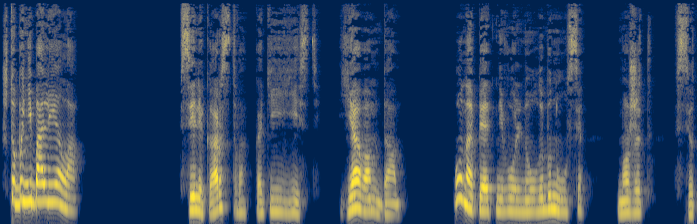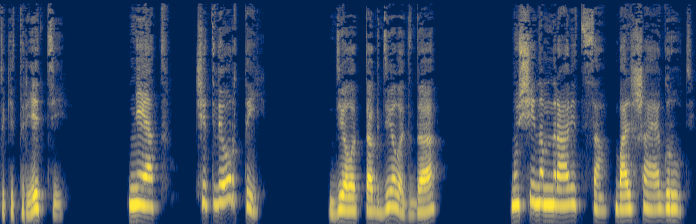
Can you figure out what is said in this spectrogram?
чтобы не болела. Все лекарства, какие есть, я вам дам. Он опять невольно улыбнулся. Может, все-таки третий? Нет, четвертый. Делать так делать, да? Мужчинам нравится большая грудь.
